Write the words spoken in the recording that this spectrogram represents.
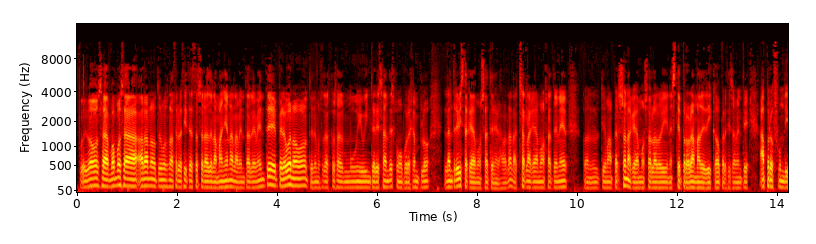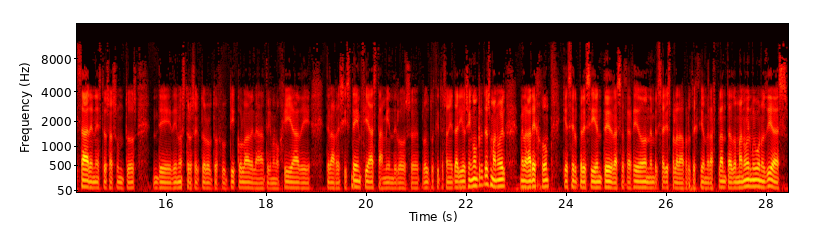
pues vamos a, vamos a, ahora no tenemos una cervecita a estas horas de la mañana, lamentablemente, pero bueno, tenemos otras cosas muy interesantes, como por ejemplo la entrevista que vamos a tener ahora, la charla que vamos a tener con la última persona que vamos a hablar hoy en este programa dedicado precisamente a profundizar en estos asuntos de, de nuestro sector hortofrutícola, de la tecnología, de, de las resistencias, también de los eh, productos fitosanitarios. Y en concreto es Manuel Melgarejo, que es el presidente de la Asociación de Empresarios para la Protección de las Plantas. Don Manuel, muy buenos días.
